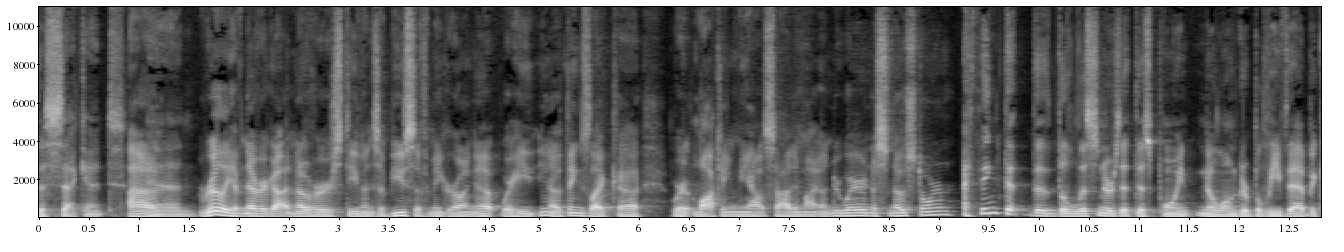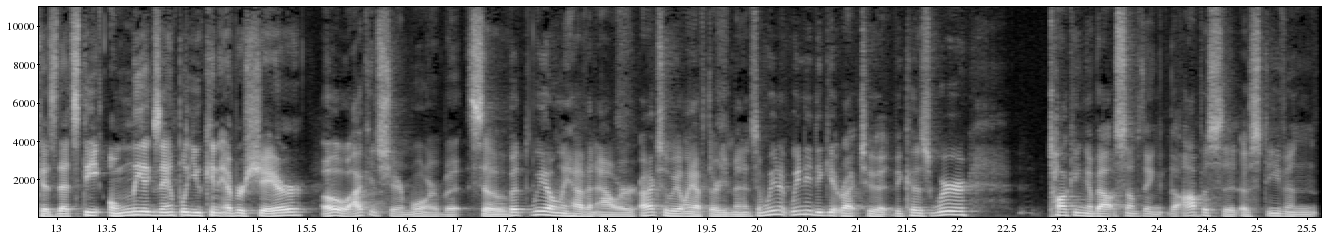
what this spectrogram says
the second, Uh, and really have never gotten over Steven's abuse of me growing up, where he, you know, things like uh, were locking me outside in my underwear in a snowstorm. I think that the the listeners at this point no longer believe that because that's the only example you can ever share. Oh, I could share more, but So- but we only have an hour. Actually, we only have thirty minutes, and we we need to get right to it because we're talking about something the opposite of Stephen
